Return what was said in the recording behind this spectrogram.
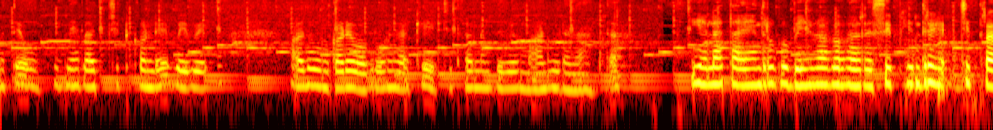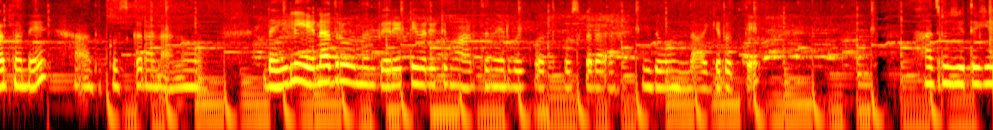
ಮತ್ತು ಇದನ್ನೆಲ್ಲ ಹಚ್ಚಿಟ್ಕೊಂಡೆ ಬೇಯಬೇಕು ಅದು ಒಂದು ಕಡೆ ಒಗ್ಗರಣೆ ಹಾಕಿ ಚಿತ್ರಾನ್ನ ಬೇಯ ಮಾಡಿಬಿಡೋಣ ಅಂತ. ಎಲ್ಲ ತಾಯಂದ್ರಿಗೂ ಬೇಗ ರೆಸಿಪಿ ಅಂದರೆ ಚಿತ್ರಾನ್ನನೇ. ಅದಕ್ಕೋಸ್ಕರ ನಾನು ಡೈಲಿ ಏನಾದರೂ ಒಂದೊಂದು ವೆರೈಟಿ ವೆರೈಟಿ ಮಾಡ್ತಾನೆ ಇರಬೇಕು. ಅದಕ್ಕೋಸ್ಕರ ಇದು ಒಂದು ಆಗಿರುತ್ತೆ ಅದ್ರ ಜೊತೆಗೆ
